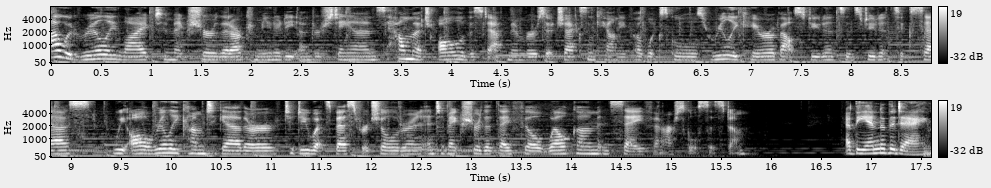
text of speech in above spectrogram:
I would really like to make sure that our community understands how much all of the staff members at Jackson County Public Schools really care about students and student success. We all really come together to do what's best for children and to make sure that they feel welcome and safe in our school system. At the end of the day,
